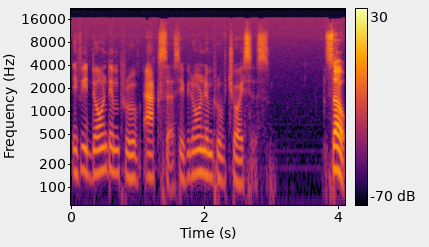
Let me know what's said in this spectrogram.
if you don't improve access, if you don't improve choices. So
